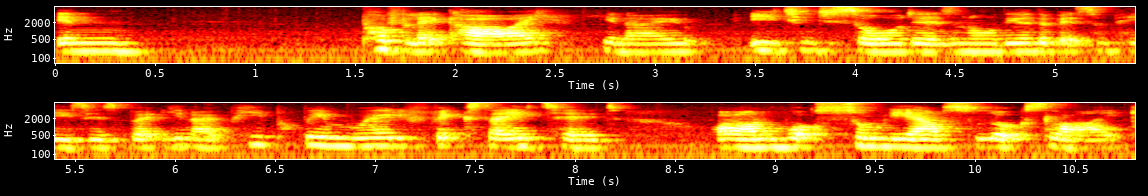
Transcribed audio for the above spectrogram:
in public eye, you know, eating disorders and all the other bits and pieces, but you know, people being really fixated on what somebody else looks like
